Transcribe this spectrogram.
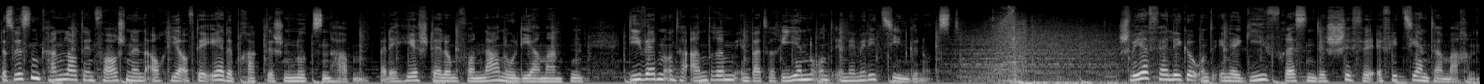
Das Wissen kann laut den Forschenden auch hier auf der Erde praktischen Nutzen haben, bei der Herstellung von Nanodiamanten. Die werden unter anderem in Batterien und in der Medizin genutzt. Schwerfällige und energiefressende Schiffe effizienter machen.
